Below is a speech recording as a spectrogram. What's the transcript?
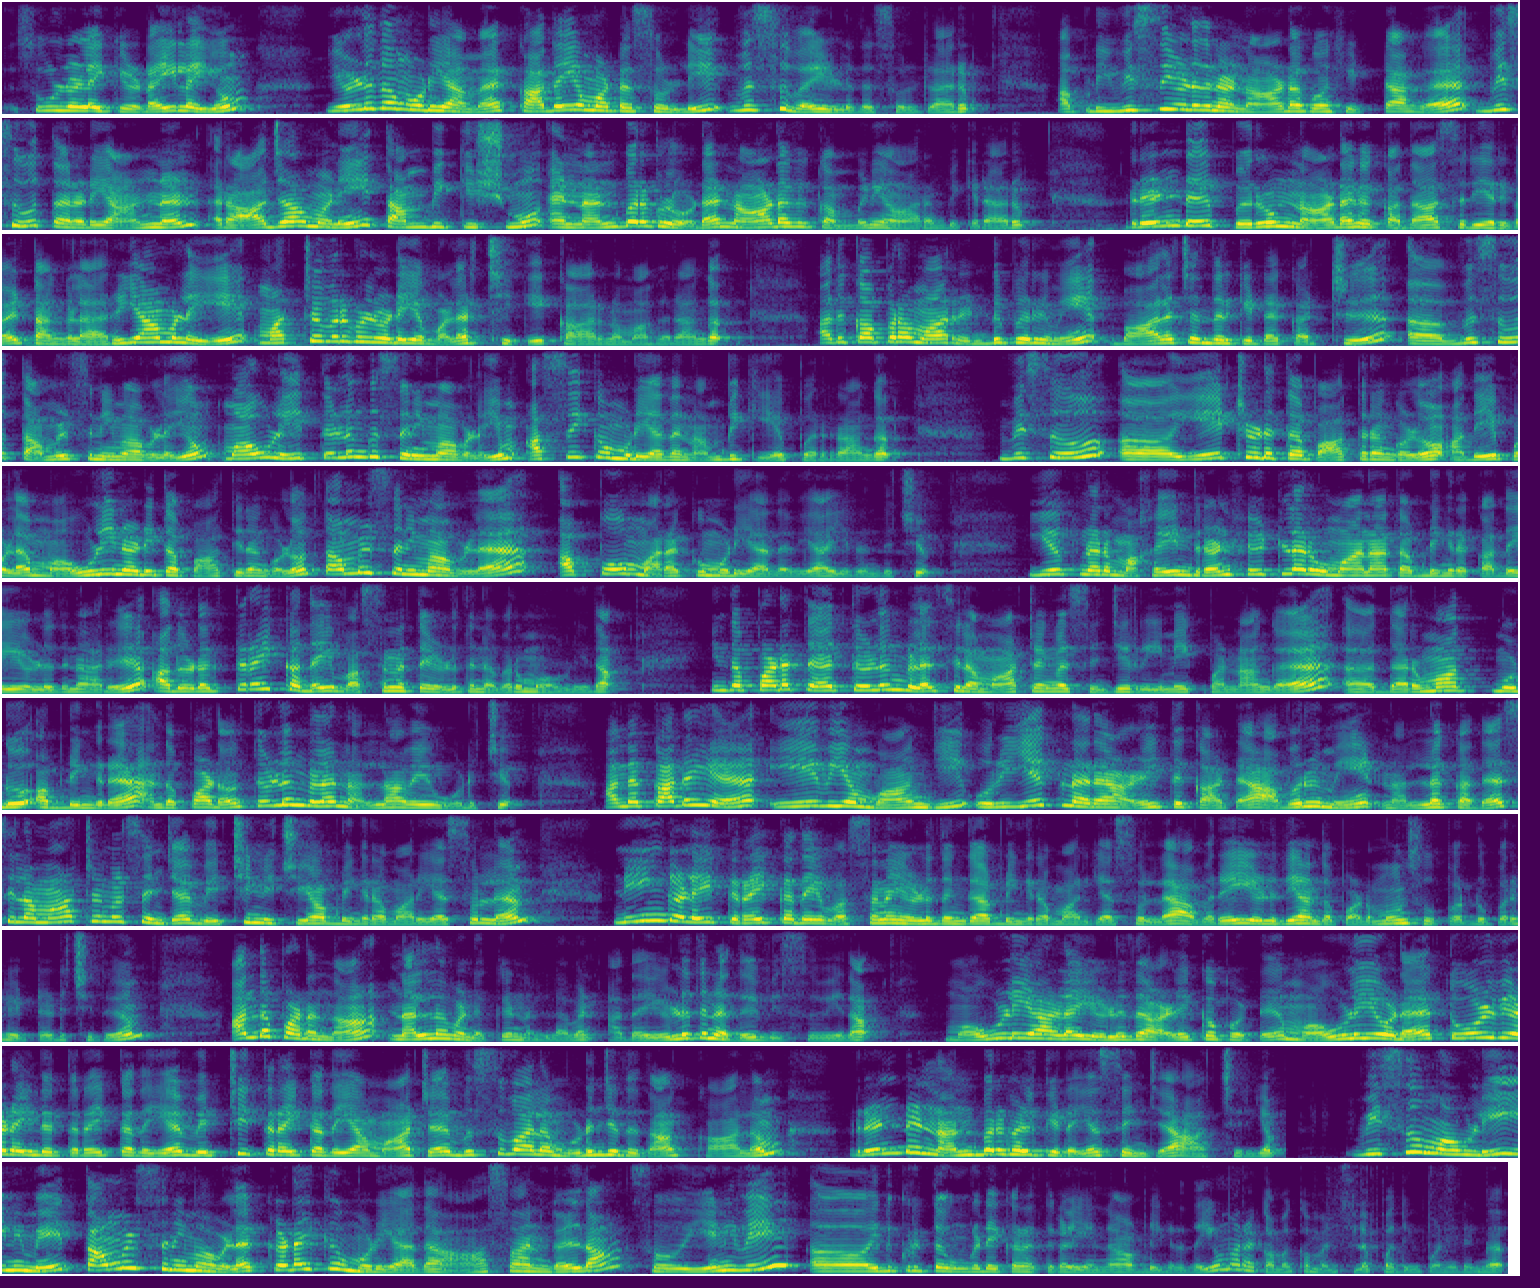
சூழ்நிலைக்கு இடையிலையும் எழுத முடியாமல் கதையை மட்டும் சொல்லி விசுவை எழுத சொல்கிறாரு அப்படி விசு எழுதின நாடகம் ஹிட்டாக விசு தன்னுடைய அண்ணன் ராஜாமணி தம்பி கிஷ்மு அண்ட் நண்பர்களோட நாடக கம்பெனி ஆரம்பிக்கிறாரு. ரெண்டு பெரும் நாடக கதாசிரியர்கள் தங்களை அறியாமலேயே மற்றவர்களுடைய வளர்ச்சிக்கு காரணமாகிறாங்க. அதுக்கப்புறமா ரெண்டு பேருமே பாலச்சந்தர் கிட்ட கற்று விசு தமிழ் சினிமாவிலையும் மௌலி தெலுங்கு சினிமாவிலையும் அசைக்க முடியாத நம்பிக்கையை பெறுறாங்க. விசு ஏற்றெடுத்த பாத்திரங்களும் அதே போல் மௌலி நடித்த பாத்திரங்களும் தமிழ் சினிமாவில் அப்போது மறக்க முடியாதவையாக இருந்துச்சு. இயக்குனர் மகேந்திரன் ஹிட்லர் உமானாத் அப்படிங்கிற கதையை எழுதினாரு. அதோட திரைக்கதை வசனத்தை எழுதினவர் மௌலி தான். இந்த படத்தை தெலுங்கில் சில மாற்றங்கள் செஞ்சு ரீமேக் பண்ணாங்க. தர்மாத்முடு அப்படிங்கிற அந்த படம் தெலுங்கில் நல்லாவே ஓடிச்சு. அந்த கதையை ஏவிஎம் வாங்கி ஒரு இயக்குனரை அழைத்து காட்ட அவருமே நல்ல கதை சில மாற்றங்கள் செஞ்ச வெற்றி நிச்சயம் அப்படிங்கிற மாதிரியா சொல்ல நீங்களே திரைக்கதை வசனம் எழுதுங்க அப்படிங்கிற மாதிரியா சொல்ல அவரே எழுதி அந்த படமும் சூப்பர் டூப்பர் ஹிட் அடிச்சுது. அந்த படம் தான் நல்லவனுக்கு நல்லவன். அதை எழுதினது விசுவே தான். மௌலியால் எழுத அழைக்கப்பட்டு மௌலியோட தோல்வியடைந்த திரைக்கதையை வெற்றி திரைக்கதையாக மாற்ற விசுவால முடிஞ்சது தான் காலம். ரெண்டு நண்பர்களுக்கிடையும் செஞ்ச ஆச்சரியம். விசு மௌலி இனிமே தமிழ் சினிமாவில் கிடைக்க முடியாத ஆசான்கள் தான் ஸோ எனிவே இது குறித்த உங்களுடைய கருத்துக்கள் என்ன அப்படிங்கிறதையும் மறக்காம கமெண்ட்ஸில் பதிவு பண்ணிடுங்க.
